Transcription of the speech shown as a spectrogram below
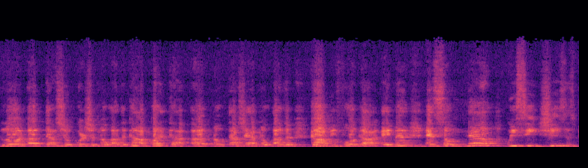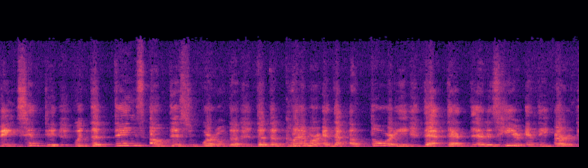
Lord. Uh, thou shalt worship no other God but God. Uh, no, thou shalt have no other God before God." Amen. And so now we see Jesus being tempted with the things of this world, the the, the glamour and the authority that, that that is here in the earth,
